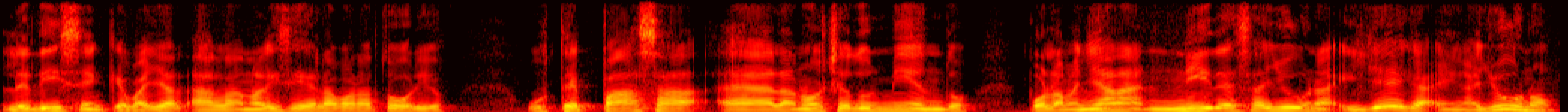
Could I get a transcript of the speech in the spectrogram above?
le dicen que vaya al análisis de laboratorio Usted pasa eh, la noche durmiendo, por la mañana ni desayuna y llega en ayuno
